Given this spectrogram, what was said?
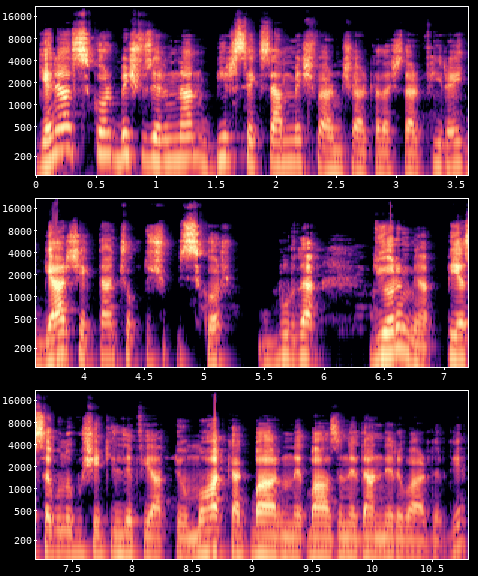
Genel skor 5 üzerinden 1.85 vermiş arkadaşlar Firey. Gerçekten çok düşük bir skor. Burada diyorum ya piyasa bunu bu şekilde fiyatlıyor. Muhakkak bazı nedenleri vardır diye.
